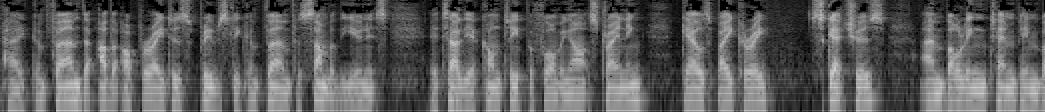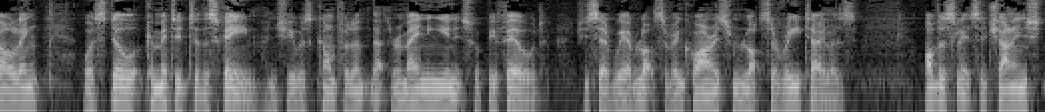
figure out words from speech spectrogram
had uh, confirmed that other operators previously confirmed for some of the units Italia Conti Performing Arts Training, Gail's Bakery, Skechers, and Bowling 10 Pin Bowling were still committed to the scheme, and she was confident that the remaining units would be filled. She said, We have lots of inquiries from lots of retailers. Obviously, it's a challenge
